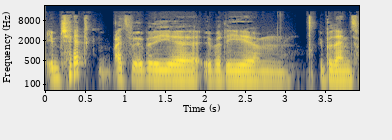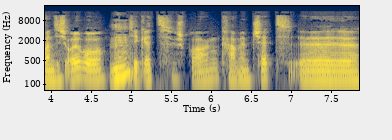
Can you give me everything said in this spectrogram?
im Chat, als wir über die über die ähm, über dein 20 Euro mhm. Ticket sprachen, kam im Chat äh,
